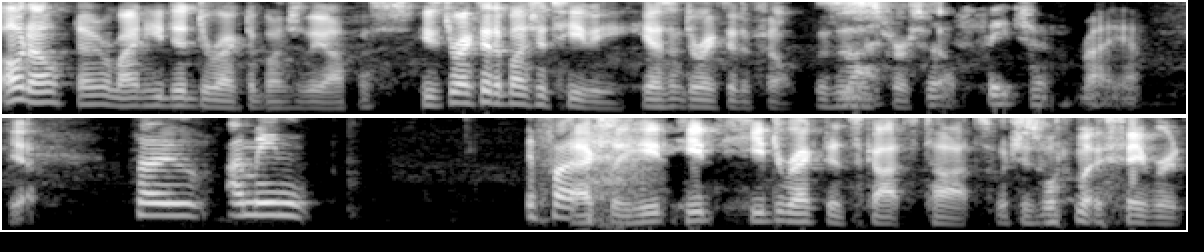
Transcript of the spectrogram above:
oh no, never mind. He did direct a bunch of The Office. He's directed a bunch of TV. He hasn't directed a film. This is his first film. it's a feature, right? Yeah. Yeah. So I mean, if I Actually, he he he directed Scott's Tots, which is one of my favorite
